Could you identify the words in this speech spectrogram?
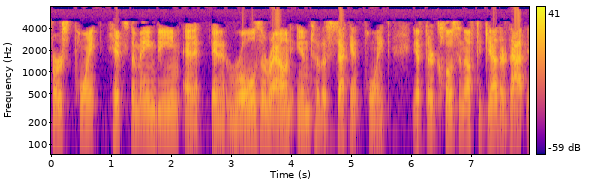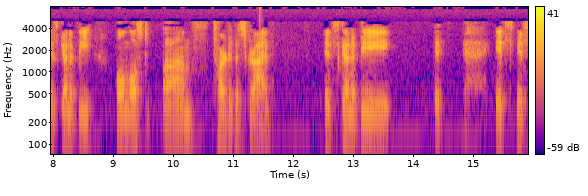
first point hits the main beam and it, and it rolls around into the second point. If they're close enough together, that is going to be almost, um, it's hard to describe. It's going to be it's it's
